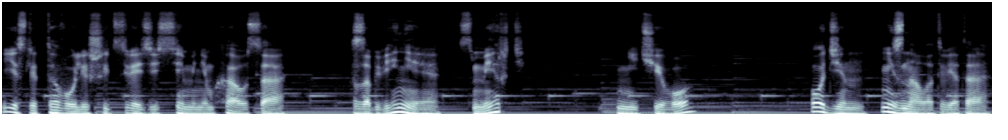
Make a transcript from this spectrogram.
если того лишить связи с семенем хаоса. Забвение? Смерть? Ничего? Один не знал ответа.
